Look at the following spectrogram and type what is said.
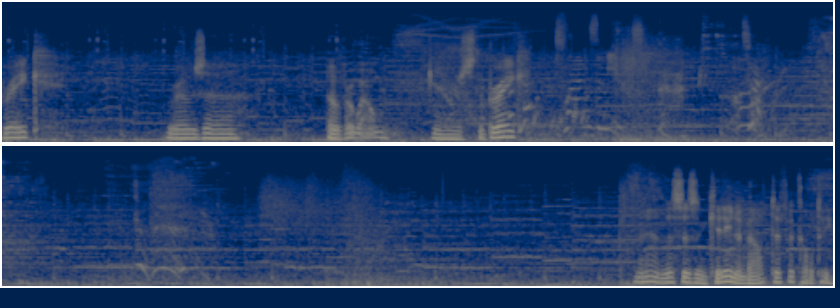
Break, Rosa, Overwhelm. There's the break. Man, this isn't kidding about difficulty.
